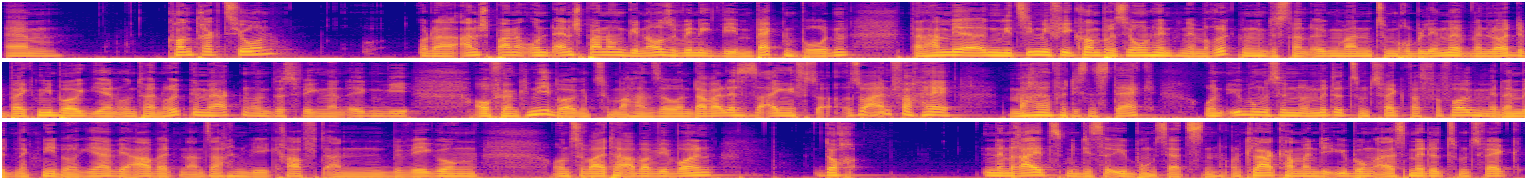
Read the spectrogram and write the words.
ähm, Kontraktion oder Anspannung und Entspannung genauso wenig wie im Beckenboden, dann haben wir irgendwie ziemlich viel Kompression hinten im Rücken, das dann irgendwann zum Problem wird, wenn Leute bei Kniebeugen ihren unteren Rücken merken und deswegen dann irgendwie aufhören, Kniebeugen zu machen. So, und dabei ist es eigentlich so, so einfach, hey, mach einfach diesen Stack und Übungen sind nur Mittel zum Zweck. Was verfolgen wir dann mit einer Kniebeuge? Ja, wir arbeiten an Sachen wie Kraft, an Bewegungen und so weiter, aber wir wollen doch einen Reiz mit dieser Übung setzen. Und klar kann man die Übung als Mittel zum Zweck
